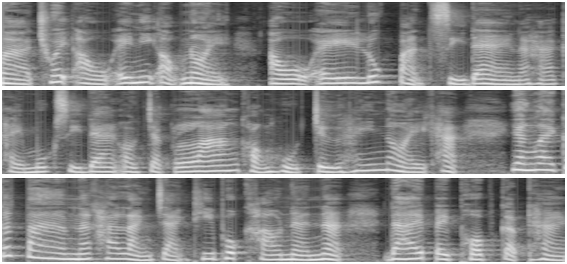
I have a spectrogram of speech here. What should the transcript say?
มาช่วยเอาไอ้นี่ออกหน่อย เอาไอ้ลูกปัดสีแดงนะคะ ไข่มุกสีแดงออกจากล่างของหูจือให้หน่อยค่ะ อย่างไรก็ตามนะคะ หลังจากที่พวกเขานั้นน่ะได้ไปพบกับทาง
